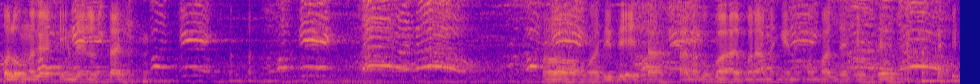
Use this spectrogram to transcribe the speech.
Ikulong! Nakulong na guys! Convict! Sara now! Oh, mga DDS ha. Kala ko ba marami kayo nagmamahal dahil kay Indelo Style.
